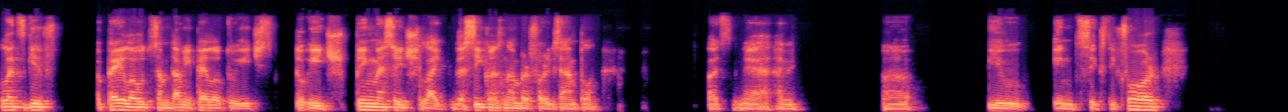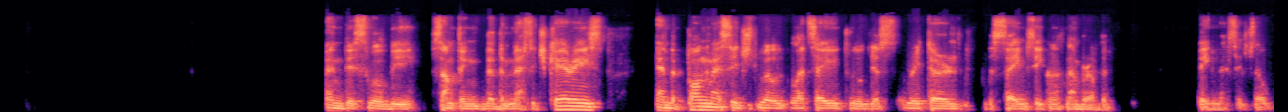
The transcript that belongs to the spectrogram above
let's give a payload, some dummy payload to each to each ping message, like the sequence number, for example. Let's yeah, have it uh, view in 64. And this will be something that the message carries. And the Pong message will, let's say it will just return the same sequence number of the ping message. So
